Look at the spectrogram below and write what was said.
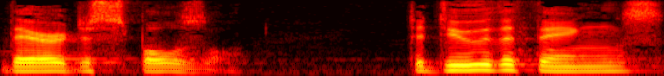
their disposal to do the things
